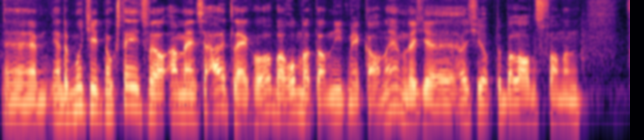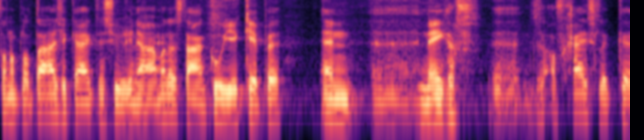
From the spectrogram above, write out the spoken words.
En dan moet je het nog steeds wel aan mensen uitleggen hoor, waarom dat dan niet meer kan. Hè? Omdat je, als je op de balans van een, van een plantage kijkt in Suriname, daar staan koeien, kippen en eh, negers. Eh, dat is afgrijzelijk, eh,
